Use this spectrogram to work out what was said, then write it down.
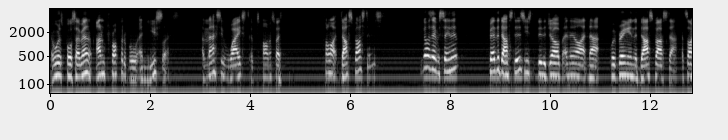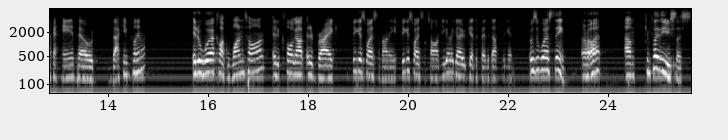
And what does Paul say about them? Unprofitable and useless. A massive waste of time and space. Kind of like dustbusters. You guys ever seen them? Feather dusters used to do the job, and they're like, nah, we're bringing in the dustbuster. It's like a handheld vacuum cleaner. It'll work like one time, it'd clog up, it'd break. Biggest waste of money, biggest waste of time. you got to go get the feather duster again. It was the worst thing, alright? Um, completely useless.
